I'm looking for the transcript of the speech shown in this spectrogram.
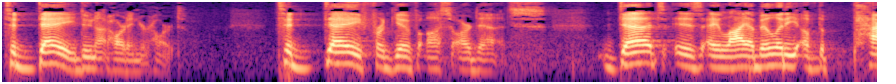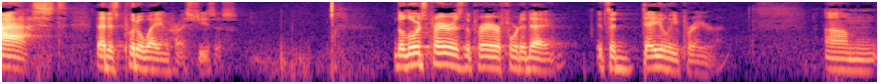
today do not harden your heart today forgive us our debts Debt is a liability of the past that is put away in Christ Jesus. The Lord's Prayer is the prayer for today. It's a daily prayer. Um,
